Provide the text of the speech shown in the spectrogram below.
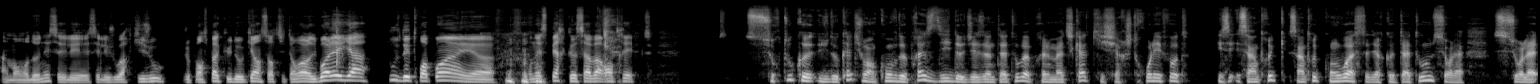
À un moment donné, c'est les, joueurs qui jouent. Je pense pas qu'Udoka en sortie en dit bon allez les gars, tous des trois points et euh, on espère que ça va rentrer. Surtout que Udoka, tu vois, en conf de presse, dit de Jason Tatum après le match 4 qui cherche trop les fautes. Et c'est un truc, c'est un truc qu'on voit, c'est-à-dire que Tatum sur la, sur la,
